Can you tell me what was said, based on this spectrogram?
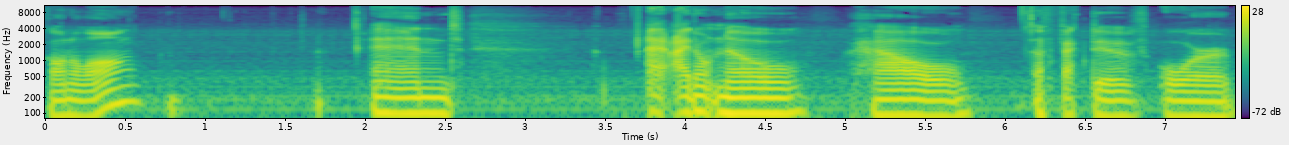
gone along. And I, I don't know how effective or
